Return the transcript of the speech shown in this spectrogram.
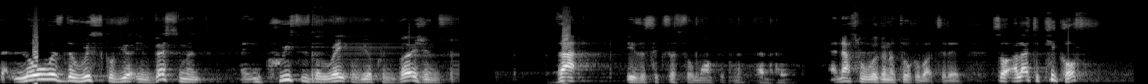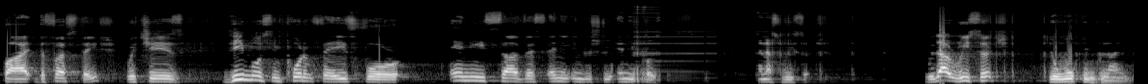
that lowers the risk of your investment and increases the rate of your conversions. That is a successful marketing campaign. And that's what we're going to talk about today. So I'd like to kick off by the first stage, which is the most important phase for any service, any industry, any process. And that's research. Without research, you're walking blind.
